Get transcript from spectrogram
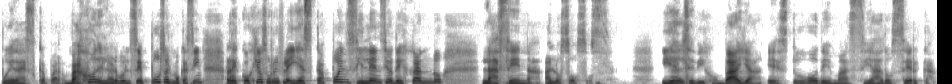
pueda escapar. Bajó del árbol, se puso el mocasín, recogió su rifle y escapó en silencio dejando la cena a los osos. Y él se dijo, vaya, estuvo demasiado cerca.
